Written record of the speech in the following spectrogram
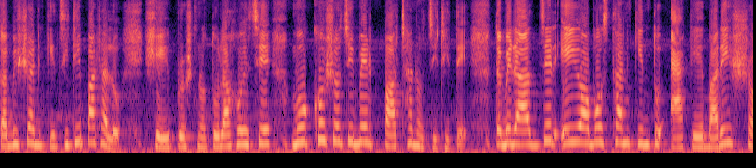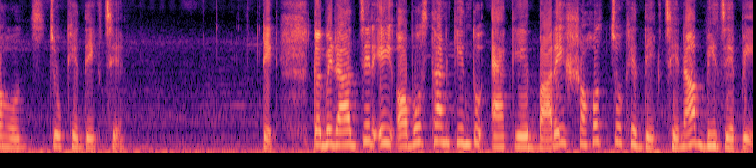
কমিশনকে চিঠি পাঠালো? সেই প্রশ্ন তোলা হয়েছে মুখ্য সচিবের পাঠানো চিঠিতে। তবে রাজ্যের এই অবস্থান কিন্তু একেবারেই সহজ চোখে দেখছে। টেক তবে রাজ্যের এই অবস্থান কিন্তু একেবারে সহজ চোখে দেখছে না বিজেপি।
